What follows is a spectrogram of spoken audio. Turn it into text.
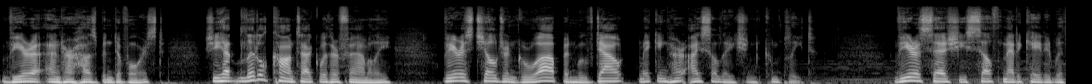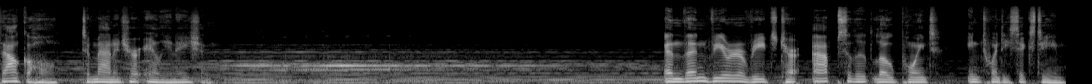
Vera and her husband divorced. She had little contact with her family. Vera's children grew up and moved out, making her isolation complete. Vera says she self medicated with alcohol to manage her alienation. And then Vera reached her absolute low point in 2016.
